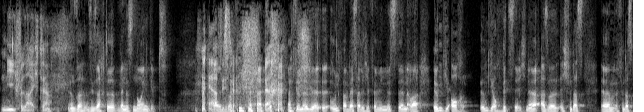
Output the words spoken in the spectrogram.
Nie vielleicht, ja. Sie sagte, wenn es neun gibt. ja, also, siehst du. also, also ne, äh, unverbesserliche Feministin, aber irgendwie auch irgendwie auch witzig. Ne? Also ich finde das, ähm, finde das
